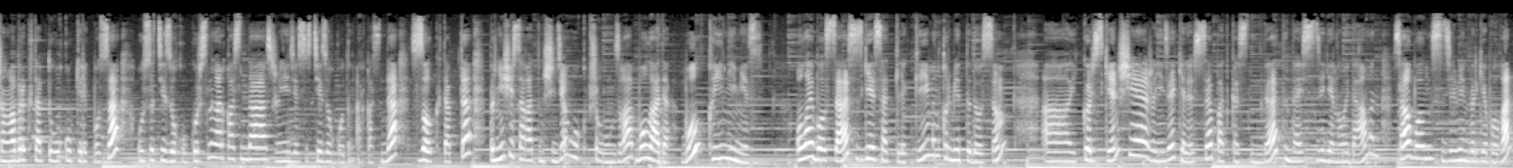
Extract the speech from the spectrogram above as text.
жаңа бір кітапты оқу керек болса осы тез оқу курсының арқасында және де сіз тез оқудың арқасында сіз ол кітапты бірнеше сағаттың ішінде оқып шығуыңызға болады. Бұл қиын емес. Олай болса сізге сәттілік тілеймін құрметті досым. Ә, көріскенше және де келесі подкастымды тыңдайсыз деген ойдамын. Сау болыңыз сіздермен бірге болған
